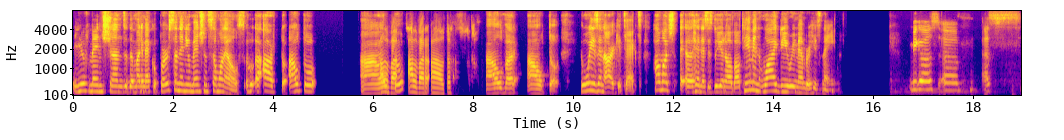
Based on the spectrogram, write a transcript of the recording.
you've mentioned the Marimekko person and you mentioned someone else. Who, uh, Arto, Alto, Alto, Alvar Aalto. Alvar Aalto, who is an architect. How much, uh, Genesis, do you know about him and why do you remember his name? because uh, as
